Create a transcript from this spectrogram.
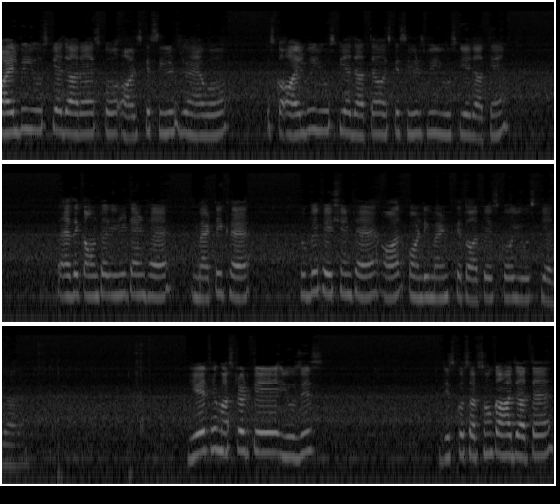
ऑयल भी यूज़ किया जा रहा है इसको और इसके सीड्स जो हैं वो, इसका ऑयल भी यूज़ किया जाता है और इसके सीड्स भी यूज़ किए जाते हैं। तो एज ए काउंटर इरीटेंट है मैटिक है रूबिफेशेंट है और कॉन्डीमेंट के तौर पे इसको यूज़ किया जा रहा है। ये थे मस्टर्ड के यूजेस जिसको सरसों कहा जाता है।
